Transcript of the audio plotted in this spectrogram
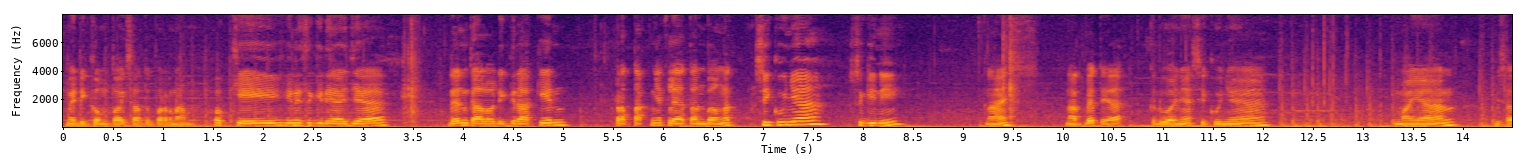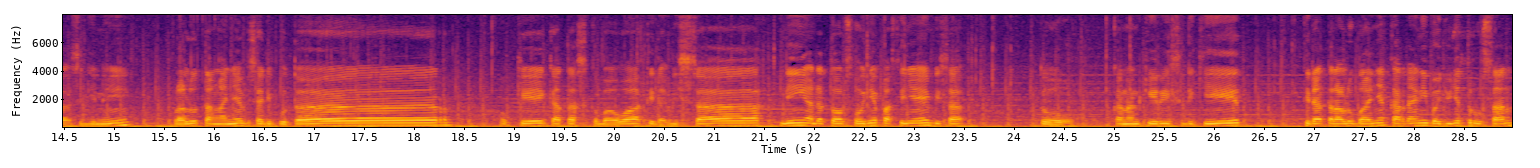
Medicom Toy 1 per 6. Oke, ini segini aja. Dan kalau digerakin, retaknya kelihatan banget. Sikunya segini. Nice not bad ya keduanya sikunya lumayan bisa segini lalu tangannya bisa diputer oke ke atas ke bawah tidak bisa. Ini ada torsonya pastinya ya bisa. Tuh kanan kiri sedikit. Tidak terlalu banyak karena ini bajunya terusan.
